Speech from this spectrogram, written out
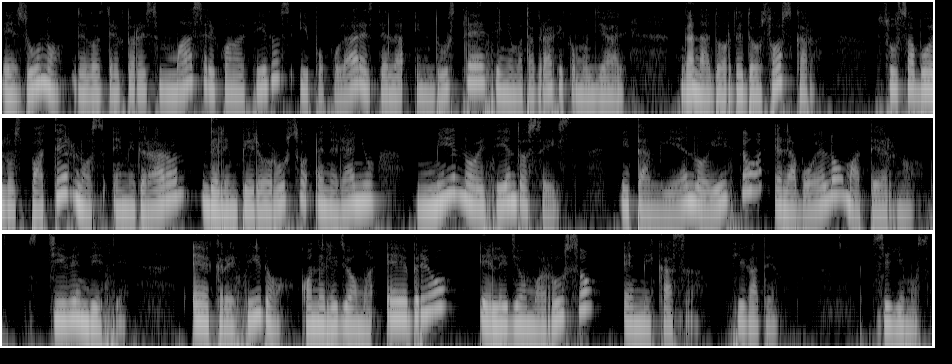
Es uno de los directores más reconocidos y populares de la industria cinematográfica mundial, ganador de dos Oscars. Sus abuelos paternos emigraron del Imperio ruso en el año 1906 y también lo hizo el abuelo materno. Steven dice, he crecido con el idioma hebreo y el idioma ruso en mi casa. Fíjate. Seguimos.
